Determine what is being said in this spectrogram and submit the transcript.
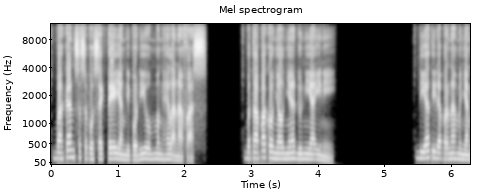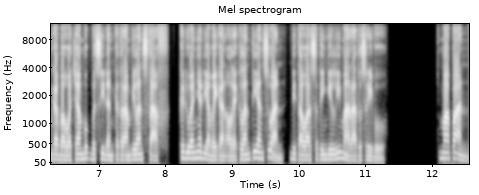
Bahkan sesepuh sekte yang di podium menghela nafas. Betapa konyolnya dunia ini. Dia tidak pernah menyangka bahwa cambuk besi dan keterampilan staf, keduanya diabaikan oleh klan Tianxuan, ditawar setinggi 500 ribu. Mapan,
